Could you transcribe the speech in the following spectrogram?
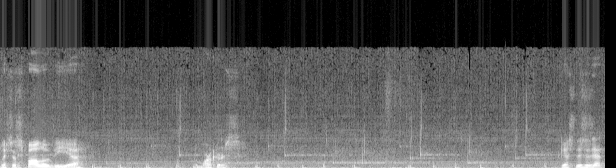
Let's just follow the uh, the markers. Guess this is it.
